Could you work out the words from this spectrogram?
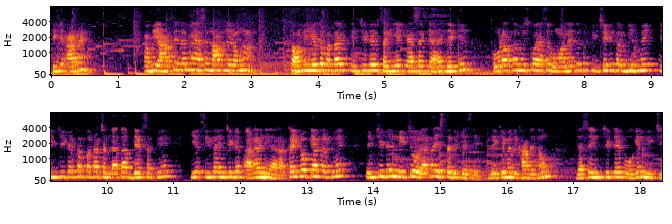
ठीक है, आ रहे हैं? अब यहाँ से जब मैं ऐसे नाप ले रहा हूँ ना तो हमें ये तो पता है टेप सही है, कैसा क्या है, लेकिन थोड़ा सा हम इसको ऐसे घुमा लेते हैं तो पीछे की तरफ़ भी हमें इंची टेप का पता चल जाता है। आप देख सकते हैं कि ये सीधा इंची टेप आ रहा है, नहीं आ रहा। कई लोग क्या करते हैं इंचीडेप नीचे हो जाता है इस तरीके से। देखिए, मैं दिखा देता हूँ। जैसे इंची टेप हो गया नीचे।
